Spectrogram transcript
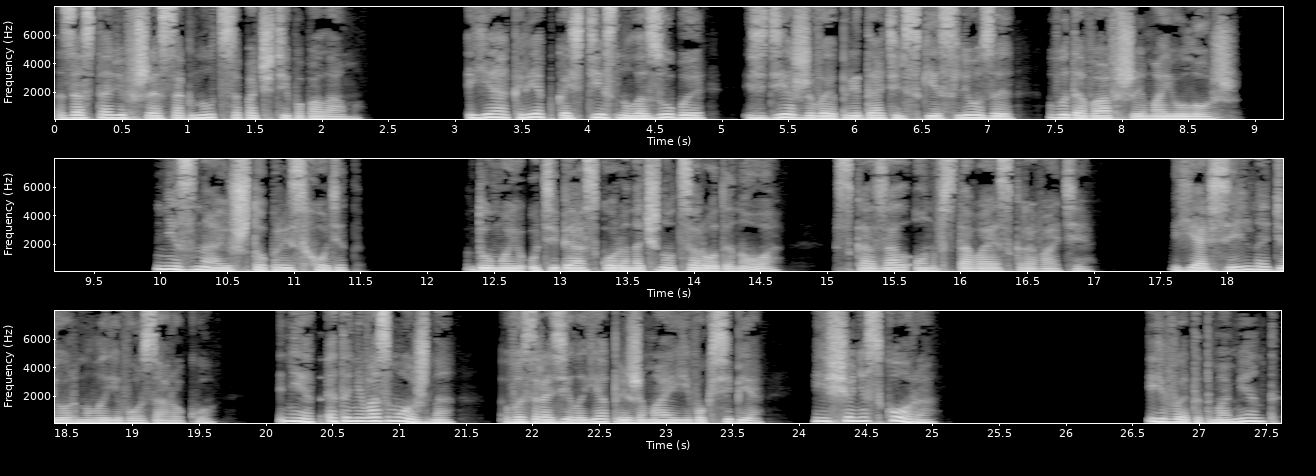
заставившая согнуться почти пополам. Я крепко стиснула зубы, сдерживая предательские слезы, выдававшие мою ложь. Не знаю, что происходит. Думаю, у тебя скоро начнутся роды, Ноа, сказал он, вставая с кровати. Я сильно дернула его за руку. «Нет, это невозможно», — возразила я, прижимая его к себе. «Еще не скоро». И в этот момент,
